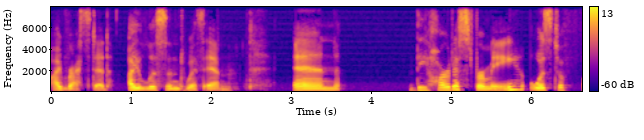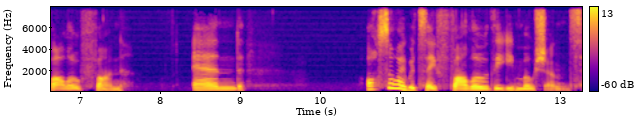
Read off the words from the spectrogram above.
I rested. I listened within. And the hardest for me was to follow fun and also, I would say follow the emotions.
